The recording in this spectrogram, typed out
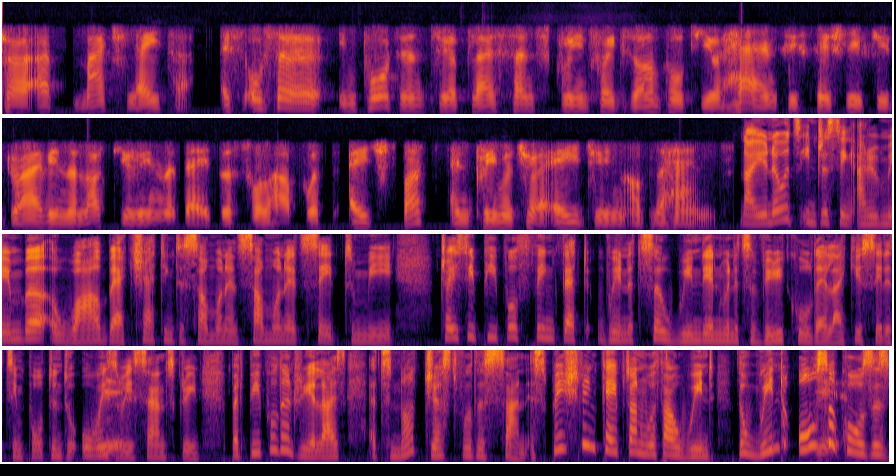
show up much later. It's also important to apply sunscreen, for example, to your hands, especially if you're driving a lot during the day. This will help with age spots and premature aging of the hands. Now, you know, it's interesting. I remember a while back chatting to someone, and someone had said to me, Tracey, people think that when it's so windy and when it's a very cool day, like you said, it's important to always yes. wear sunscreen. But people don't realize it's not just for the sun, especially in Cape Town with our wind. The wind also yes. causes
